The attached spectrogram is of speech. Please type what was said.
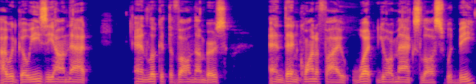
I would go easy on that and look at the vol numbers and then quantify what your max loss would be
